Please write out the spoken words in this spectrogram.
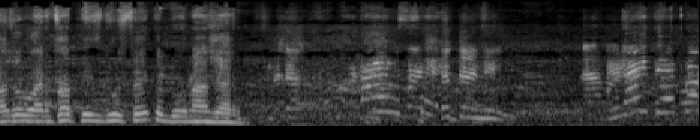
हा जो वरचा पीस दिसतोय तो दोन हजार नाही देत बा.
